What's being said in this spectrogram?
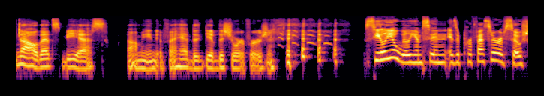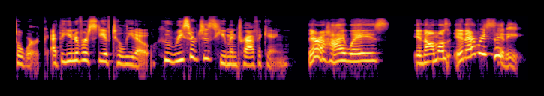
No, that's BS. I mean, if I had to give the short version. Celia Williamson is a professor of social work at the University of Toledo who researches human trafficking. There are highways in almost in every city.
